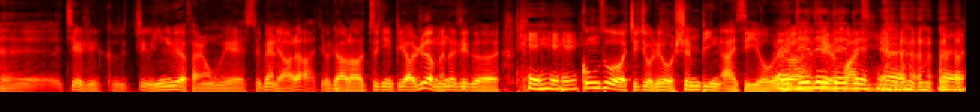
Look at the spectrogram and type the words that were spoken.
呃，借这个这个音乐，反正我们也随便聊聊，就聊聊最近比较热门的这个嘿嘿嘿，工作九九六生病 ICU 是吧？哎，对对这对对个话题，，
